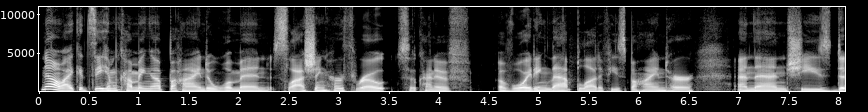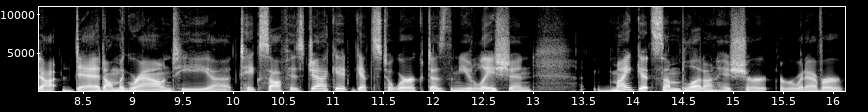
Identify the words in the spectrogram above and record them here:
No, I could see him coming up behind a woman, slashing her throat, so kind of avoiding that blood if he's behind her. And then she's d- dead on the ground. He uh, takes off his jacket, gets to work, does the mutilation, might get some blood on his shirt or whatever,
